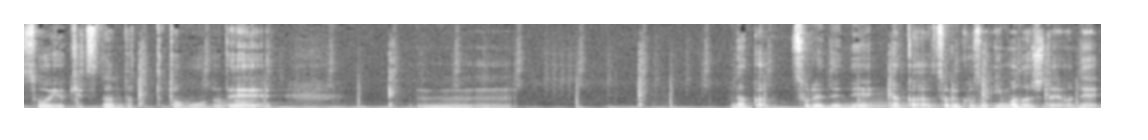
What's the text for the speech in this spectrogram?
そういう決断だったと思うのでうん。なんかそれでねなんかそれこそ今の時代はね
